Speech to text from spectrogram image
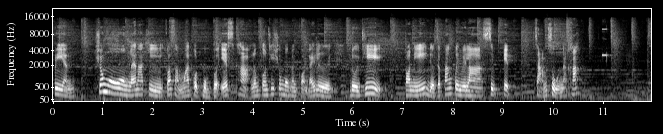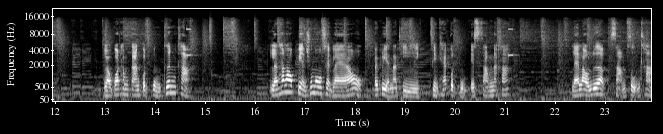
เปลี่ยนชั่วโมงและนาทีก็สามารถกดปุ่มตัว S ค่ะ เริ่มต้นที่ชั่วโมงกันก่อนได้เลย โดยที่ตอนนี้เดี๋ยวจะตั้งเป็นเวลา 11.30 นะคะ เราก็ทำการกดปุ่มขึ้นค่ะ และถ้าเราเปลี่ยนชั่วโมงเสร็จแล้ว ไปเปลี่ยนนาทีเพียงแค่กดปุ่ม S ซ้ำนะคะ และเราเลือก 30 ค่ะ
